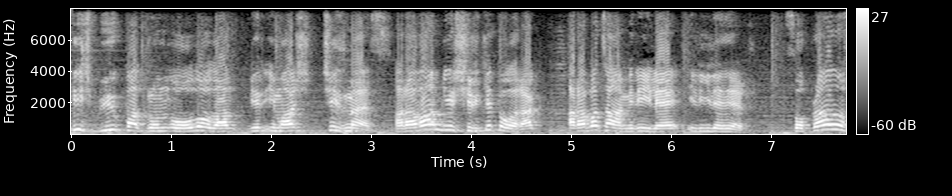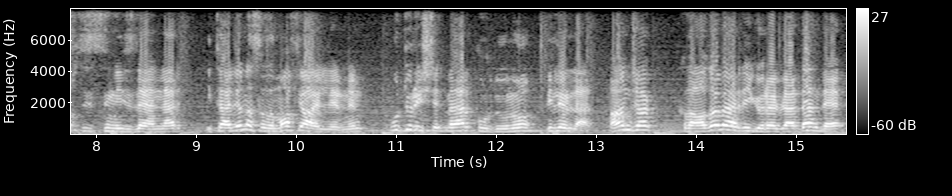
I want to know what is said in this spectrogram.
hiç büyük patronun oğlu olan bir imaj çizmez. Paravan bir şirket olarak araba tamiri ile ilgilenir. Sopranos dizisini izleyenler İtalyan asılı mafya ailelerinin bu tür işletmeler kurduğunu bilirler. Ancak Cloud'a verdiği görevlerden de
